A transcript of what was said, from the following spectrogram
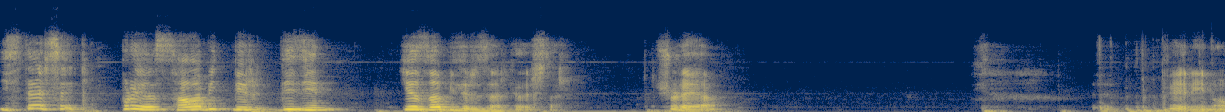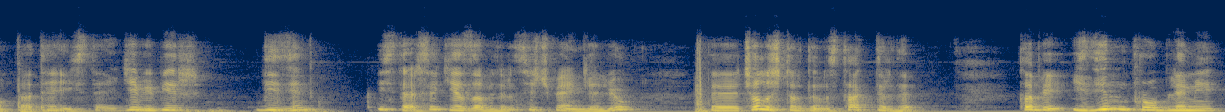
İstersek buraya sabit bir dizin yazabiliriz arkadaşlar. Şuraya veri.txt gibi bir dizin istersek yazabiliriz. Hiçbir engel yok. Ee, çalıştırdığınız takdirde tabi izin problemi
